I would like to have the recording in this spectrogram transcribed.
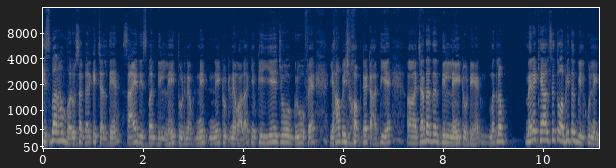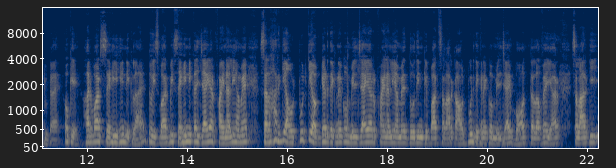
इस बार हम भरोसा करके चलते हैं। शायद इस बार दिल नहीं टूटने नहीं, नहीं टूटने वाला क्योंकि ये जो ग्रुप है यहाँ पे जो अपडेट आती है ज़्यादातर दिल नहीं टूटे हैं। मतलब मेरे ख्याल से तो अभी तक बिल्कुल नहीं टूटा है। ओके, हर बार सही ही निकला है तो इस बार भी सही निकल जाए और फाइनली हमें सलार की आउटपुट की अपडेट देखने को मिल जाए और फाइनली हमें दो दिन के बाद सलार का आउटपुट देखने को मिल जाए। बहुत तलब है यार सलार की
